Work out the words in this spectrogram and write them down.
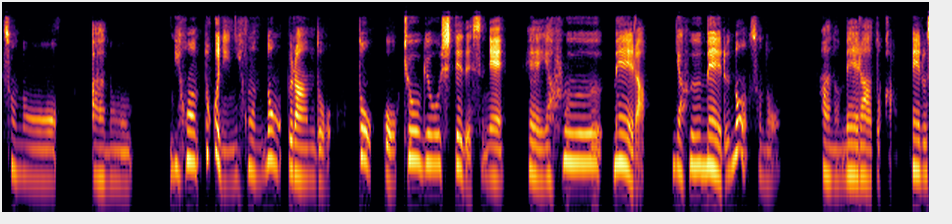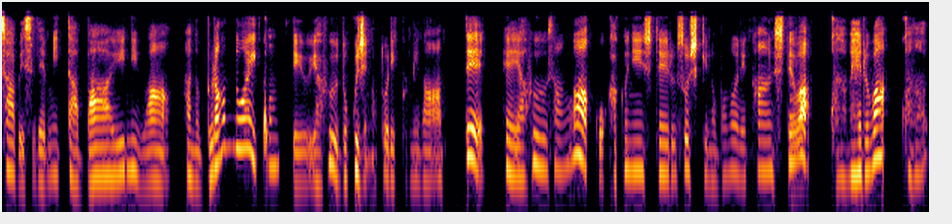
その、あの、日本、特に日本のブランドとこう協業してですね、えー、Yahoo! メーラー、Yahoo! メールのその、あのメーラーとかメールサービスで見た場合には、あのブランドアイコンっていう Yahoo! 独自の取り組みがあって、えー、Yahoo さんがこう確認している組織のものに関しては、このメールはこの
